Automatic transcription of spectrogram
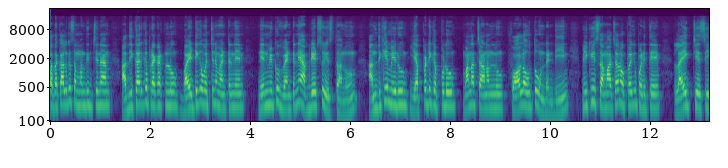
పథకాలకు సంబంధించిన అధికారిక ప్రకటనలు బయటికి వచ్చిన వెంటనే నేను మీకు వెంటనే అప్డేట్స్ ఇస్తాను. అందుకే మీరు ఎప్పటికప్పుడు మన ఛానల్ను ఫాలో అవుతూ ఉండండి. మీకు ఈ సమాచారం ఉపయోగపడితే లైక్ చేసి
